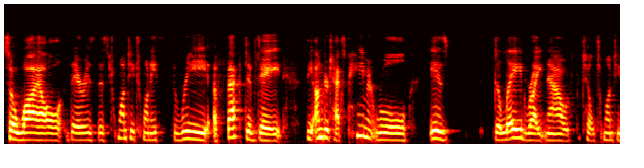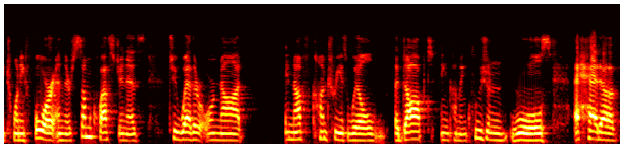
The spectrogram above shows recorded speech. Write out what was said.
So while there is this 2023 effective date, the undertax payment rule is delayed right now till 2024. And there's some question as to whether or not enough countries will adopt income inclusion rules ahead of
